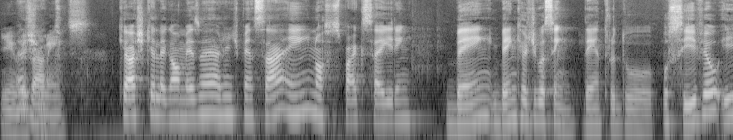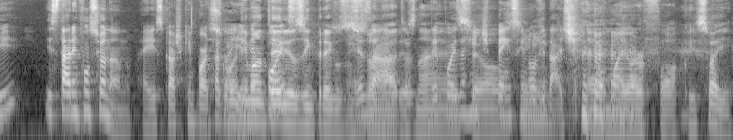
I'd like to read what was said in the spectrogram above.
de investimentos. O que eu acho que é legal mesmo é a gente pensar em nossos parques saírem bem, bem que eu digo assim, dentro do possível e estarem funcionando. É isso que eu acho que importa Isso agora. aí. E depois- manter os empregos dos Exato. funcionários, né? Depois a Esse gente é o- pensa em sim. novidade. É o maior foco, isso aí.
